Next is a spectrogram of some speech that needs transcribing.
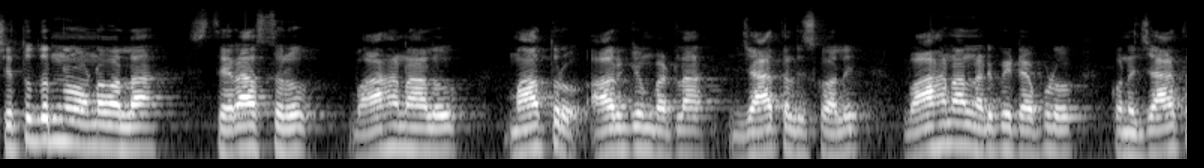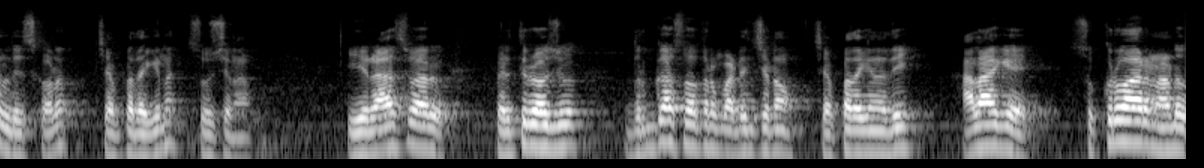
చిత్తుదున్నం ఉండడం వల్ల స్థిరాస్తులు వాహనాలు మాతృ ఆరోగ్యం పట్ల జాగ్రత్తలు తీసుకోవాలి. వాహనాలు నడిపేటప్పుడు కొన్ని జాగ్రత్తలు తీసుకోవడం చెప్పదగిన సూచన. ఈ రాశివారు ప్రతిరోజు దుర్గా స్తోత్రం పఠించడం చెప్పదగినది. అలాగే శుక్రవారం నాడు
